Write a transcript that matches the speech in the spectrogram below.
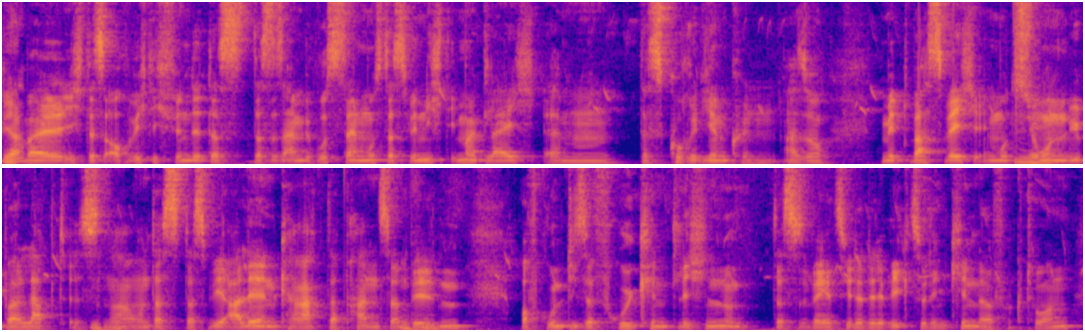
Ja, weil ich das auch wichtig finde, dass, dass es einem bewusst sein muss, dass wir nicht immer gleich ähm, das korrelieren können. Also mit was welche Emotionen überlappt ist. Mhm. Ne? Und dass, dass wir alle einen Charakterpanzer Mhm. bilden aufgrund dieser frühkindlichen, und das wäre jetzt wieder der Weg zu den Kinderfaktoren,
